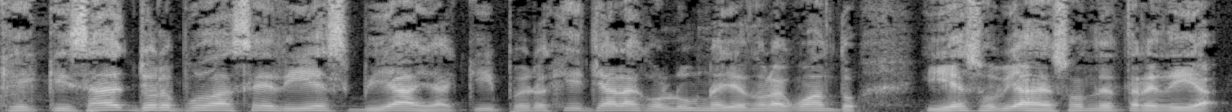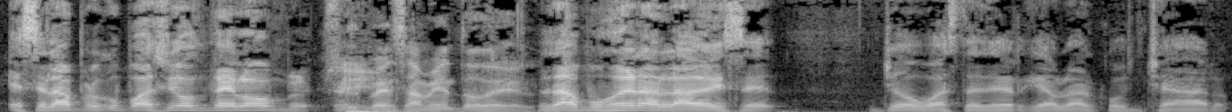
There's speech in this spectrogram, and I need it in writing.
que quizás yo le puedo hacer 10 viajes aquí, pero es que ya la columna ya no la aguanto. Y esos viajes son de tres días. Esa es la preocupación del hombre. El pensamiento de él. La mujer al lado dice, yo voy a tener que hablar con Charo.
